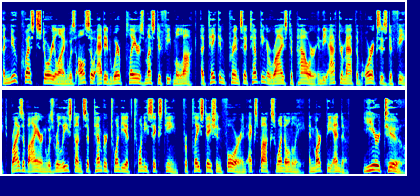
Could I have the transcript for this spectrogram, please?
A new quest storyline was also added where players must defeat Malok, a taken prince attempting a rise to power in the aftermath of Oryx's defeat. Rise of Iron was released on September 20, 2016, for PlayStation 4 and Xbox One only, and marked the end of Year 2.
